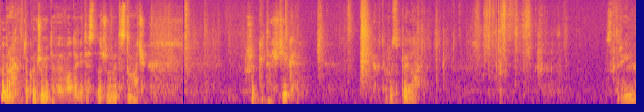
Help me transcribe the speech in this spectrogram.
Dobra, to kończymy te wywody i test, zaczynamy testować. Szybki teścik. Jak to rozpyla. Stream.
